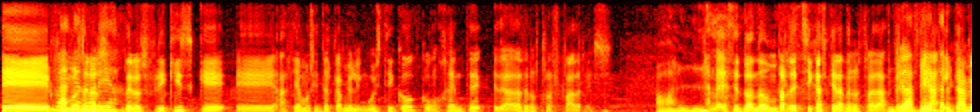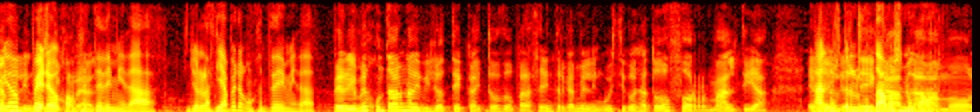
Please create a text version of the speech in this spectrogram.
eh, fuimos Gracias, de los, de los frikis que eh, hacíamos intercambio lingüístico con gente de la edad de nuestros padres. Hola. Exceptuando un par de chicas que eran de nuestra edad. Pero Yo hacía era intercambio, pero con real. gente de mi edad. Yo lo hacía, pero con gente de mi edad. Pero yo me juntaba en una biblioteca y todo para hacer intercambio lingüístico. O sea, todo formal, tía. Ah, nosotros nos juntábamos en un bar. O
